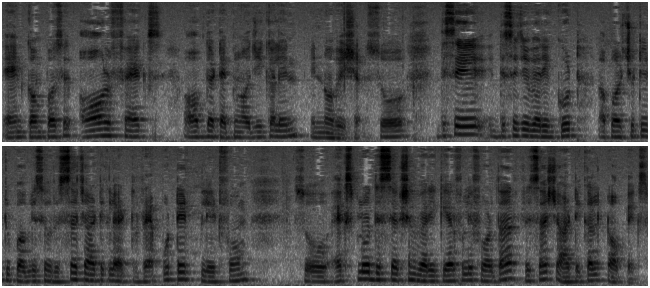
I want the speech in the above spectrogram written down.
and encompasses all facts of the technological and innovation. So this is this is a very good opportunity to publish a research article at reputed platform. So explore this section very carefully for the research article topics.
